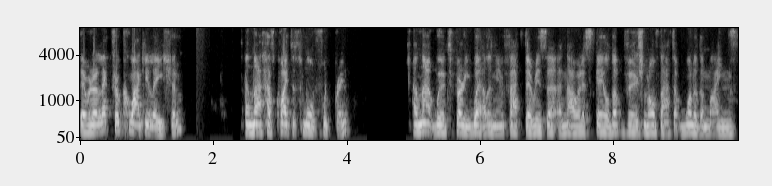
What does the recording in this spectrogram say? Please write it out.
there were electrocoagulation, and that has quite a small footprint and that works very well. And in fact, there is a, a now a scaled up version of that at one of the mines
